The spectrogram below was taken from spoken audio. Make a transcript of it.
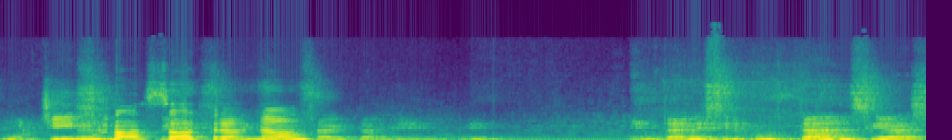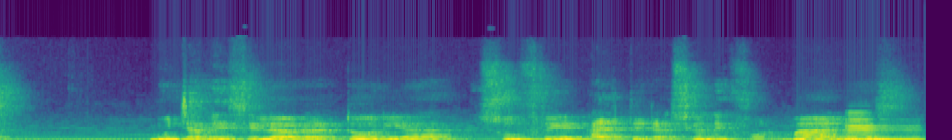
Muchísimas Nosotros, veces, ¿no? Exactamente. En tales circunstancias, muchas veces la oratoria sufre alteraciones formales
